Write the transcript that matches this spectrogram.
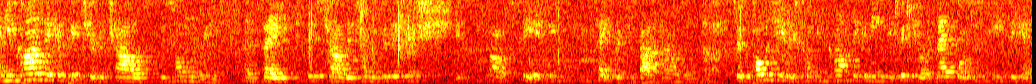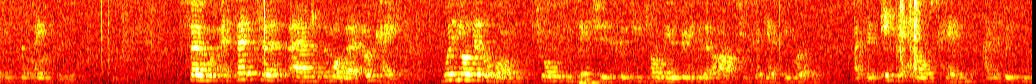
And you can't take a picture of a child who's hungry and say, this child is hungry, because you can't see it. You, you take a picture of bad housing. So poverty in this country, you can't take an easy picture of it, therefore it doesn't easily get into the papers. So I said to um, the mother, okay, will your little one draw me some pictures because you told me he was really good at art? She said, yes, he will. I said, if it helps him, and if we can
